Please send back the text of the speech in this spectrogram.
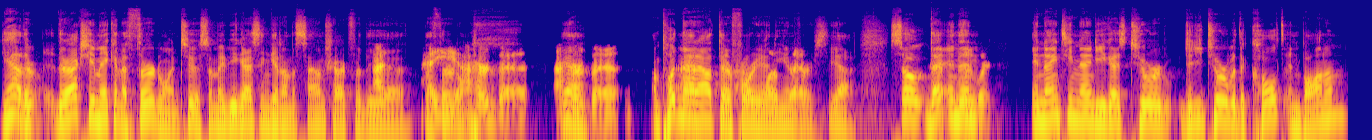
Yeah, So- they're they're actually making a third one too. So maybe you guys can get on the soundtrack for the, I- uh, the Hey, third one. I heard that. I Yeah. heard that. I'm putting that I- out there I for you in the that. universe. Yeah. So that and then in 1990, you guys toured. Did you tour with the Cult and Bonham?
